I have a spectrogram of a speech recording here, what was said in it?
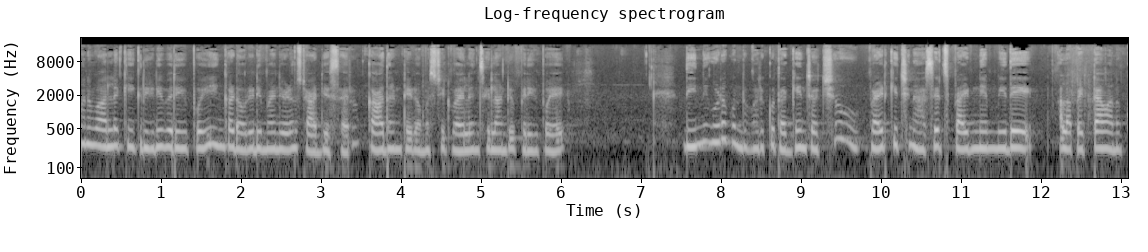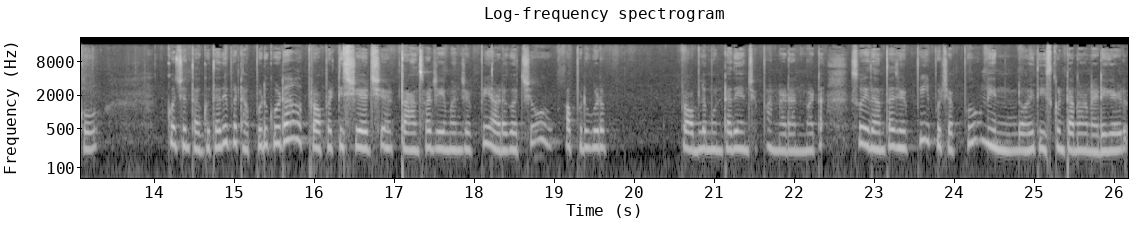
మన వాళ్ళకి గ్రీడీ పెరిగిపోయి ఇంకా డౌరీ డిమాండ్ చేయడం స్టార్ట్ చేశారు. కాదంటే డొమెస్టిక్ వైలెన్స్ ఇలాంటివి పెరిగిపోయాయి. దీన్ని కూడా కొంతవరకు తగ్గించవచ్చు బ్రైడ్కి ఇచ్చిన అసెట్స్ బ్రైడ్ నేమ్ మీదే అలా పెట్టామనుకో కొంచెం తగ్గుతుంది. బట్ అప్పుడు కూడా ప్రాపర్టీ షేర్ ట్రాన్స్ఫర్ చేయమని చెప్పి అడగచ్చు. అప్పుడు కూడా ప్రాబ్లం ఉంటుంది అని చెప్పి అన్నాడు అనమాట సో ఇదంతా చెప్పి ఇప్పుడు చెప్పు నేను డౌరీ తీసుకుంటానా అని అడిగాడు.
